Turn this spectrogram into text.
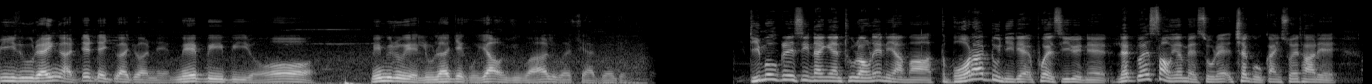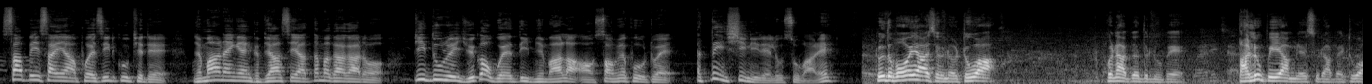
ပြည်သူတိုင်းကတက်တက်ကြွကြွနဲ့မဲပေးပြီးတော့မိမိတို့ရဲ့လူလားချက်ကိုရအောင်ယူပါလို့ပဲဆရာပြောတယ်ဒီမိုကရေစီနိုင်ငံထူထောင်တဲ့နေရာမှာသဘောထားတူညီတဲ့အဖွဲ့အစည်းတွေနဲ့လက်တွဲဆောင်ရွက်မယ်ဆိုတဲ့အချက်ကိုကင်ဆွဲထားတဲ့စာပေဆိုင်ရာအဖွဲ့အစည်းတစ်ခုဖြစ်တဲ့မြန်မာနိုင်ငံကြပြဆရာတမကကတော့ပြည်သူတွေရွေးကောက်ပွဲအသည့်မြင်မာလာအောင်ဆောင်ရွက်ဖို့အတွက်အသင့်ရှိနေတယ်လို့ဆိုပါတယ်တို့သဘောရဆိုရင်တော့တို့ကခုနပြောသလိုပဲဘာလို့ပေးရမလဲဆိုတာပဲတို့က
